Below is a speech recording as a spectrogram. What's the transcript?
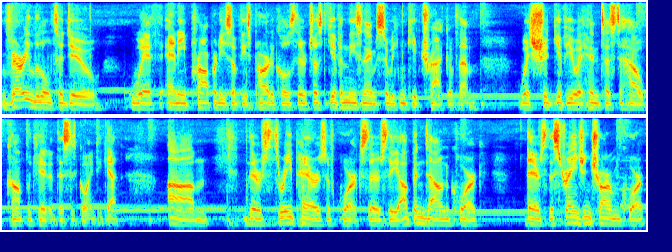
very little to do with any properties of these particles. They're just given these names so we can keep track of them, which should give you a hint as to how complicated this is going to get. Um, there's three pairs of quarks. There's the up and down quark. There's the strange and charm quark.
